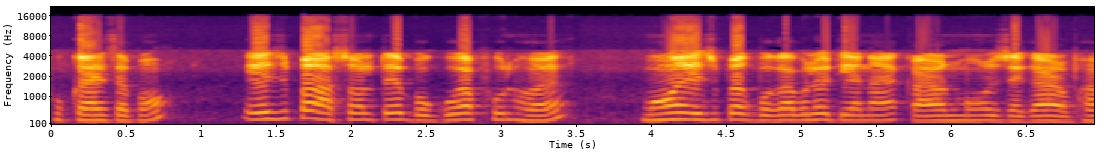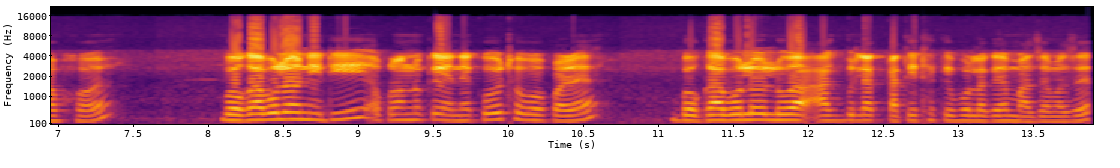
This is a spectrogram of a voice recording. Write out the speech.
শুকাই যাব। এইজোপা আচলতে বগোৱা ফুল হয়। মই এইজোপাক বগাবলৈ দিয়া নাই কাৰণ মোৰ জেগাৰ অভাৱ হয়। বগাবলৈ নিদি আপোনালোকে এনেকৈও থ'ব পাৰে। বগাবলৈ লোৱা আগবিলাক কাটি থাকিব লাগে মাজে মাজে।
